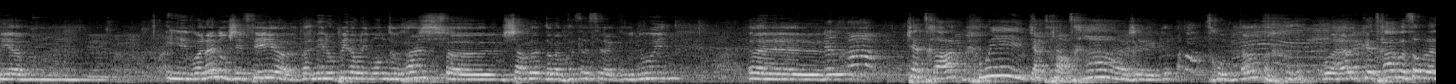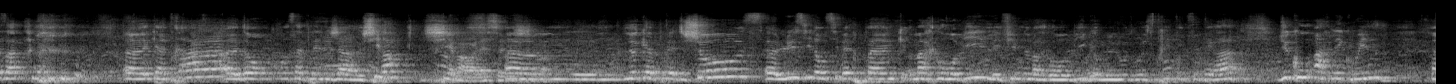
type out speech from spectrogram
Et, euh, et voilà, donc j'ai fait euh, Vanellope dans les mondes de Ralph, euh, Charlotte dans La princesse et la grenouille. Euh, Catra, oui, Catra, j'ai- ah, trop bien. voilà, le Catra ressemble à ça. Euh, Catra, euh, dans, comment s'appelait déjà Shira. Chira, voilà, c'est Euh, le Caplet de choses, euh, Lucie dans Cyberpunk, Margot Robbie, les films de Margot Robbie comme Le Loup de Wall Street, etc. Du coup, Harley Quinn euh,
